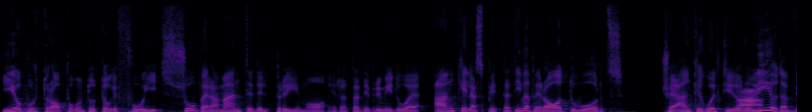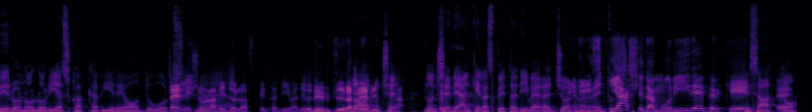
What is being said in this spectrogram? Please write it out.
Io purtroppo, con tutto che fui super amante del primo, in realtà dei primi due, anche l'aspettativa per Oddworlds. Cioè, anche quel titolo Ah. lì io davvero non lo riesco a capire, Oddworlds. Beh, lì non la cioè- vedo l'aspettativa, devo dirti la No, verità. non c'è, non c'è neanche l'aspettativa, hai ragione. Mi veramente- dispiace da morire perché Esatto. eh,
